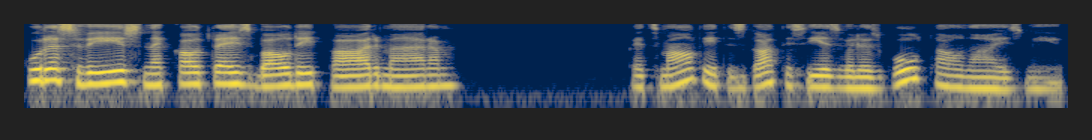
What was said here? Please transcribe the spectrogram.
kuras vīrs nekautreiz baudīt pāri mēram. Pēc maltītes gatis iezveļas gultā un aizmiega,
